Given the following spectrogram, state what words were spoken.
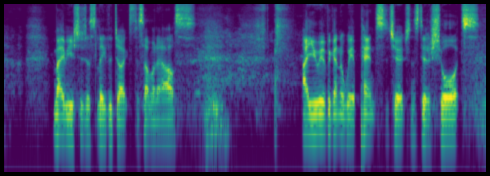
maybe you should just leave the jokes to someone else. Are you ever going to wear pants to church instead of shorts?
